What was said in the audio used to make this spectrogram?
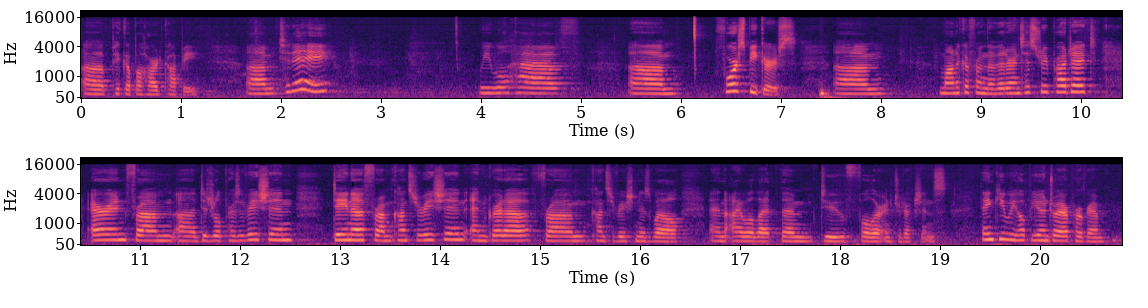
uh, pick up a hard copy. Um, today, we will have um, four speakers. Um, Monica from the Veterans History Project, Erin from uh, Digital Preservation, Dana from Conservation, and Greta from Conservation as well. And I will let them do fuller introductions. Thank you. We hope you enjoy our program.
